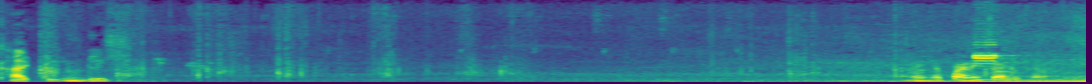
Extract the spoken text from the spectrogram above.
ખાટી ઇંગ્લિશ. અહીંયા પાણી ચાલુ છે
